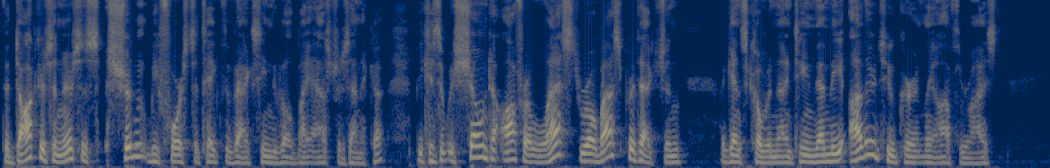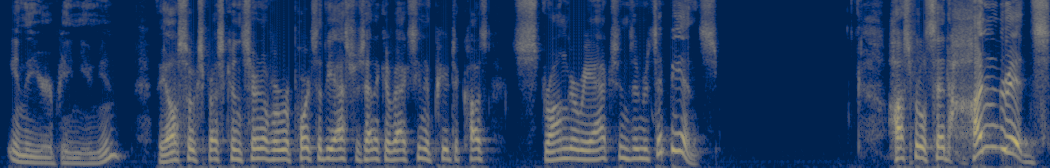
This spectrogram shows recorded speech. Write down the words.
that doctors and nurses shouldn't be forced to take the vaccine developed by AstraZeneca because it was shown to offer less robust protection against COVID 19 than the other two currently authorized in the European Union. They also expressed concern over reports that the AstraZeneca vaccine appeared to cause stronger reactions in recipients. Hospitals said hundreds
